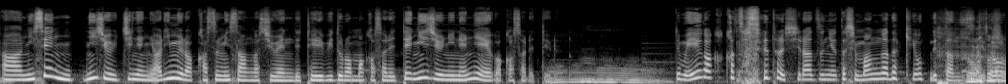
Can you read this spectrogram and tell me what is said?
あー2021年に有村架純さんが主演でテレビドラマ化されて、22年に映画化されてる。ん。でも映画化させたら知らずに私漫画だけ読んでたんですけど、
